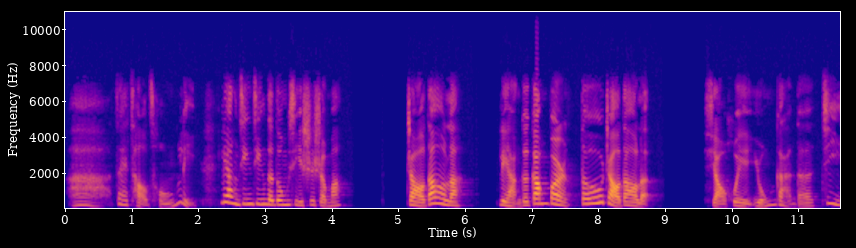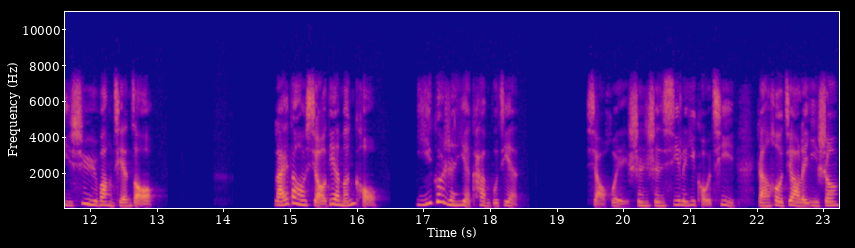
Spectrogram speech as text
啊，在草丛里，亮晶晶的东西是什么？找到了，两个钢镚儿都找到了。小慧勇敢地继续往前走，来到小店门口。一个人也看不见。小慧深深吸了一口气，然后叫了一声：“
